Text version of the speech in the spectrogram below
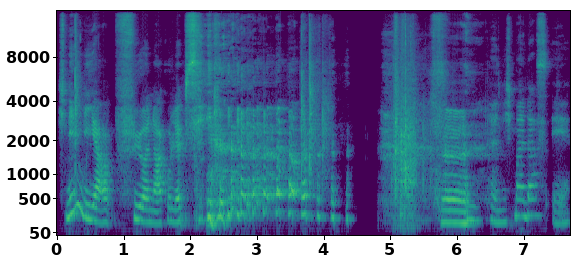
Ich nehme die ja für Narkolepsie. Äh, Ja, nicht mal das, ey.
